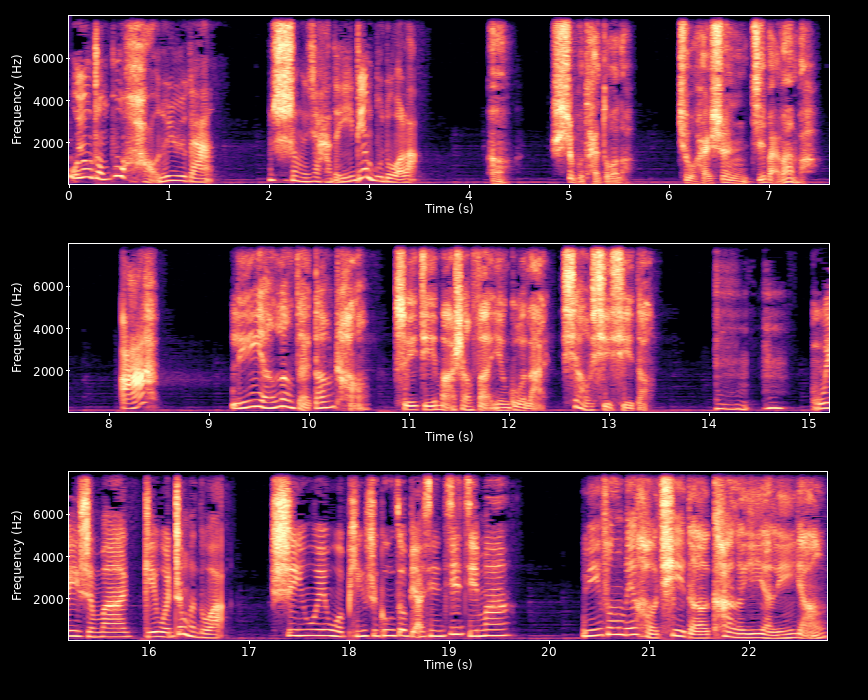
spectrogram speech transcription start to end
我有种不好的预感，剩下的一定不多了。”“嗯，是不太多了，就还剩几百万吧。”“啊！”林阳愣在当场，随即马上反应过来，笑嘻嘻的：“嗯嗯，为什么给我这么多？是因为我平时工作表现积极吗？”云峰没好气的看了一眼林阳，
